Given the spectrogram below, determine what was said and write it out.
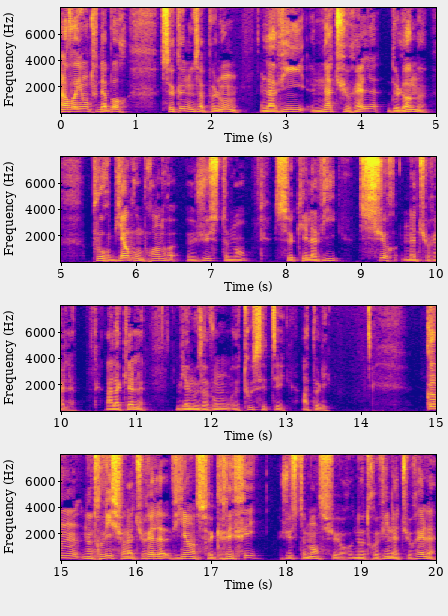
Alors voyons tout d'abord ce que nous appelons la vie naturelle de l'homme pour bien comprendre justement ce qu'est la vie surnaturelle à laquelle bien nous avons euh, tous été appelés. Comme notre vie surnaturelle vient se greffer justement sur notre vie naturelle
